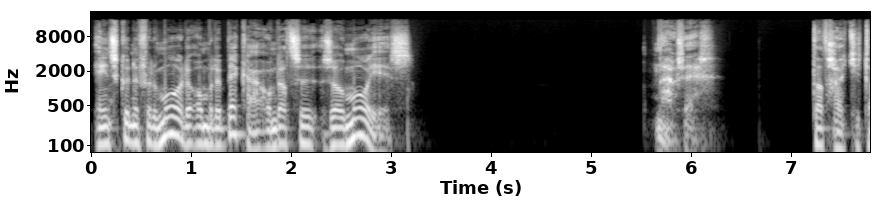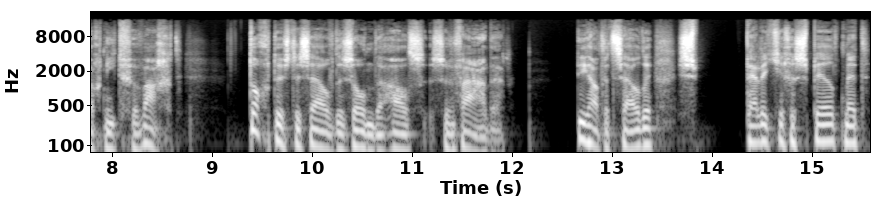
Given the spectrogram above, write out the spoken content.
eens kunnen vermoorden om Rebecca, omdat ze zo mooi is. Nou zeg, dat had je toch niet verwacht. Toch dus dezelfde zonde als zijn vader. Die had hetzelfde spelletje gespeeld met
